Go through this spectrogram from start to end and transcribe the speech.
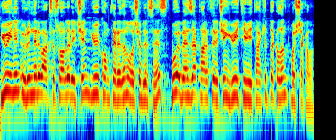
Yui'nin ürünleri ve aksesuarları için yui.com.tr'den ulaşabilirsiniz. Bu ve benzer tarifler için Yui TV'yi takipte kalın. Hoşçakalın.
